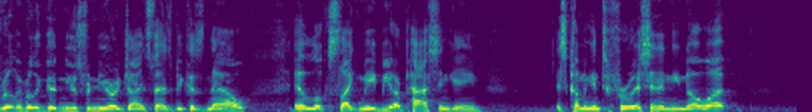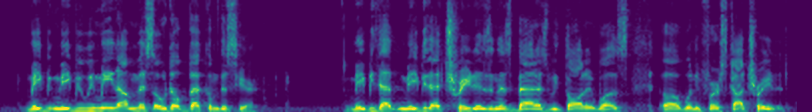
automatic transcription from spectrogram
really, really good news for New York Giants fans because now it looks like maybe our passing game is coming into fruition. And you know what? Maybe maybe we may not miss Odell Beckham this year. Maybe that maybe that trade isn't as bad as we thought it was uh, when he first got traded.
